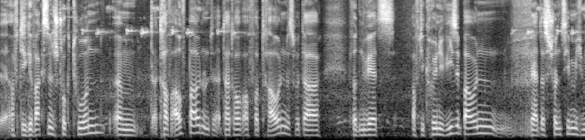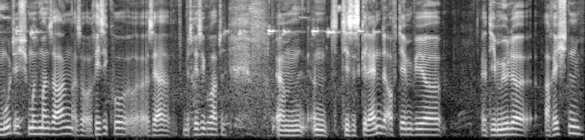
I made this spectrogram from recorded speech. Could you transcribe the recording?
äh, auf die gewachsenen Strukturen ähm, darauf aufbauen und darauf auch vertrauen, dass wir da, würden wir jetzt auf die grüne Wiese bauen, wäre das schon ziemlich mutig, muss man sagen. Also Risiko, äh, sehr mit Risiko behaftet. Ähm, und dieses Gelände, auf dem wir die Mühle errichten,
